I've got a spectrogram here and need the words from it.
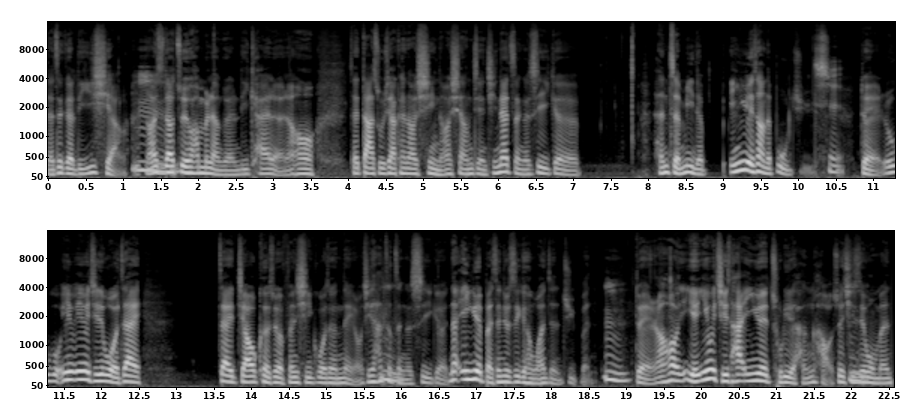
的这个理想，然后一直到最后他们两个人离开了，然后在大树下看到信，然后相见。其实那整个是一个很缜密的。音乐上的布局。是。对，如果因为因为其实我在在教课时候有分析过这个内容，其实它这整个是一个，那音乐本身就是一个很完整的剧本，嗯，对，然后也因为其实他音乐处理的很好，所以其实我们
